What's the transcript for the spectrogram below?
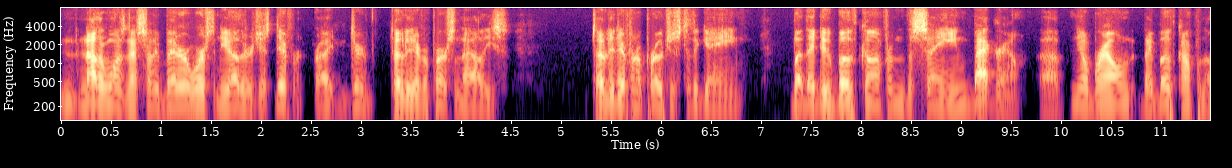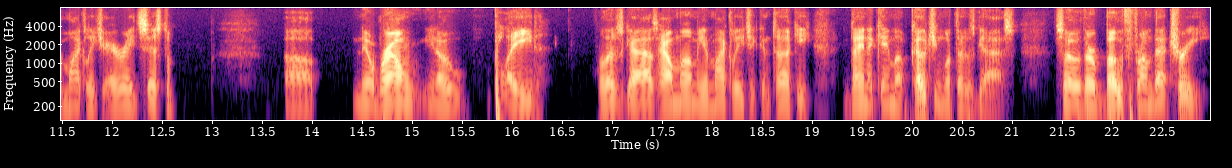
neither one's necessarily better or worse than the other; it's just different, right? They're totally different personalities, totally different approaches to the game, but they do both come from the same background. Uh, Neal Brown, they both come from the Mike Leach air raid system. Uh, Neal Brown, you know, played for those guys, Hal Mumme and Mike Leach at Kentucky. Dana came up coaching with those guys. So they're both from that tree.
